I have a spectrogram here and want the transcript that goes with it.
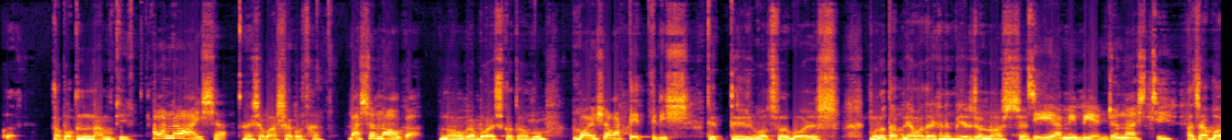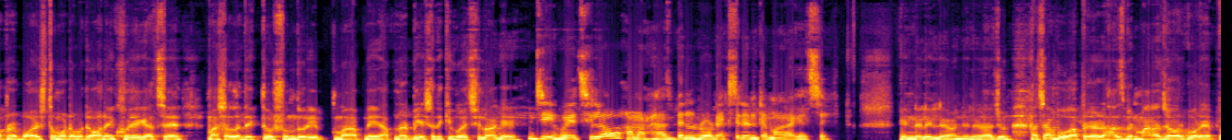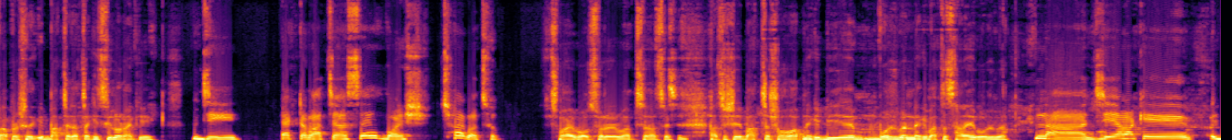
আপু আপনার নাম কি? আমার নাম আয়সা আচ্ছা বাসা কোথায়? বাসা নওগাঁ। নওগাঁ। বয়স কত আপু? বয়স আমার তেত্রিশ। তেত্রিশ বছর বয়স। মূলত আপনি আমাদের এখানে বিয়ের জন্য আসছেন। জি আমি বিয়ের জন্য আসছি। আচ্ছা আপু আপনার বয়স তো মোটামুটি অনেক হয়ে গেছে। মাসাল্লাহ দেখতেও সুন্দরী। আপনি আপনার বিয়ের সাথে কি হয়েছিল আগে? জি হয়েছিল। আমার হাজবেন্ড রোড অ্যাক্সিডেন্টে মারা গেছে। রাজিউন। আচ্ছা আপু আপনার হাজবেন্ড মারা যাওয়ার পরে আপনার সাথে কি বাচ্চা কাচ্চা কি ছিল নাকি? জি একটা বাচ্চা আছে বয়স ছয় বছর। ছয় বছরের বাচ্চা আছে। আচ্ছা। সেই বাচ্চা সহ আপনি কি বিয়ে বসবেন নাকি বাচ্চা ছাড়াই বসবেন? না যে আমাকে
